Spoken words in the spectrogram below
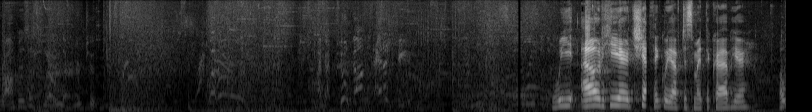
Gromp is a slow learner too. I've got two thumbs and a shield. We out here, chat. I think we have to smite the crab here. Oh.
